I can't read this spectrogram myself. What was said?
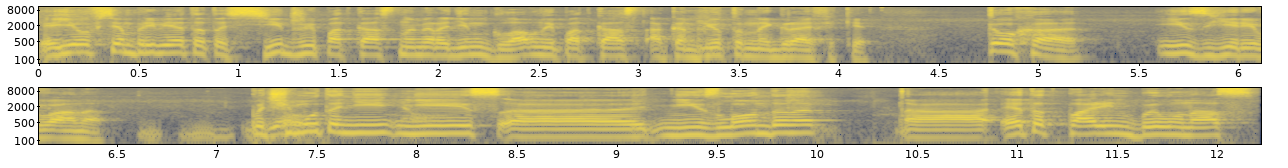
Йо, всем привет, это CG подкаст номер один, главный подкаст о компьютерной графике. Тоха из Еревана. Почему-то не, не, из, э, не из Лондона. А, этот парень был у нас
